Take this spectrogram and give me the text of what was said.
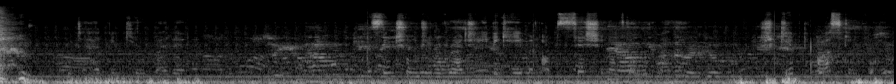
had been killed by them. Missing children gradually became an obsession of the old mother. She kept asking for her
